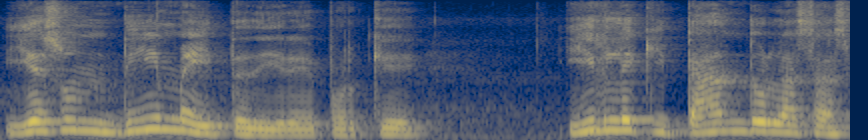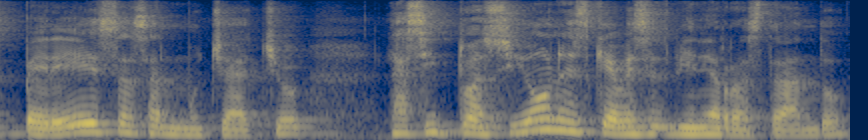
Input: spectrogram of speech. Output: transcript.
y es un dime y te diré, porque irle quitando las asperezas al muchacho, las situaciones que a veces viene arrastrando,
